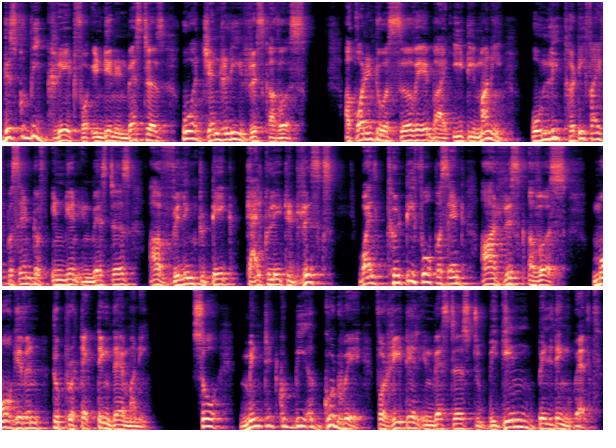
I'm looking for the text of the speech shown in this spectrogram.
This could be great for Indian investors who are generally risk averse. According to a survey by ET Money, only 35% of Indian investors are willing to take calculated risks, while 34% are risk averse, more given to protecting their money. So, Minted could be a good way for retail investors to begin building wealth.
